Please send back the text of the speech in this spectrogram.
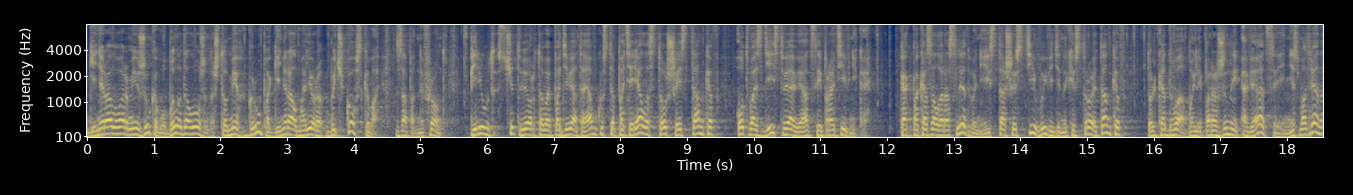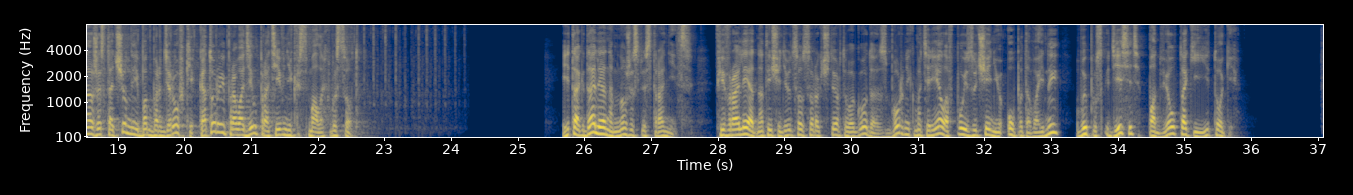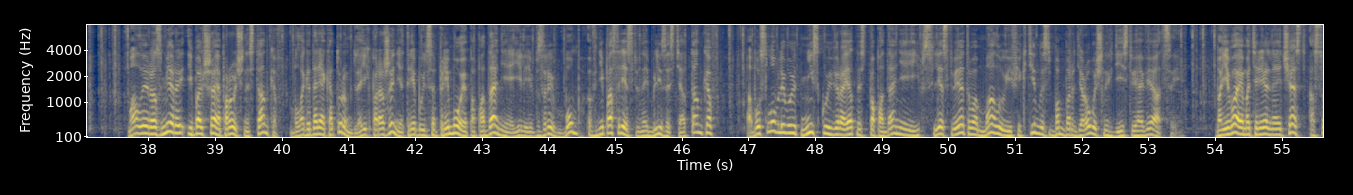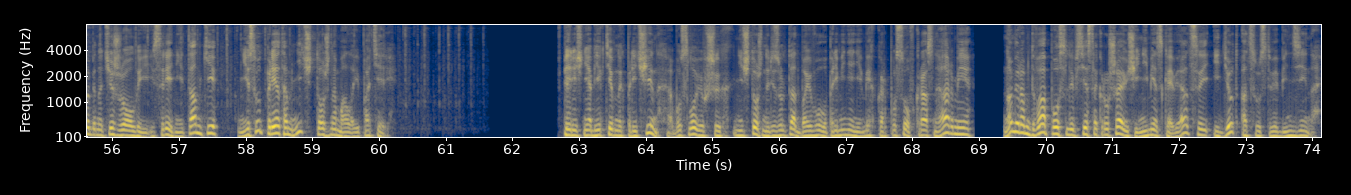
Генералу армии Жукову было доложено, что мехгруппа генерал-майора Бычковского «Западный фронт» в период с 4 по 9 августа потеряла 106 танков от воздействия авиации противника – как показало расследование, из 106 выведенных из строя танков только два были поражены авиацией, несмотря на ожесточенные бомбардировки, которые проводил противник с малых высот. И так далее на множестве страниц. В феврале 1944 года сборник материалов по изучению опыта войны, выпуск 10, подвел такие итоги. Малые размеры и большая прочность танков, благодаря которым для их поражения требуется прямое попадание или взрыв бомб в непосредственной близости от танков, обусловливают низкую вероятность попадания и вследствие этого малую эффективность бомбардировочных действий авиации. Боевая материальная часть, особенно тяжелые и средние танки, несут при этом ничтожно малые потери. В перечне объективных причин, обусловивших ничтожный результат боевого применения мехкорпусов Красной Армии, номером два после всесокрушающей немецкой авиации идет отсутствие бензина.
